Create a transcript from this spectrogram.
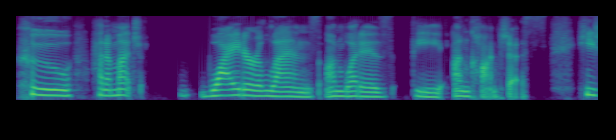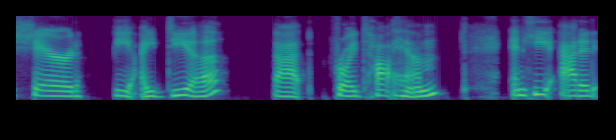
who had a much wider lens on what is the unconscious. He shared the idea that Freud taught him And he added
